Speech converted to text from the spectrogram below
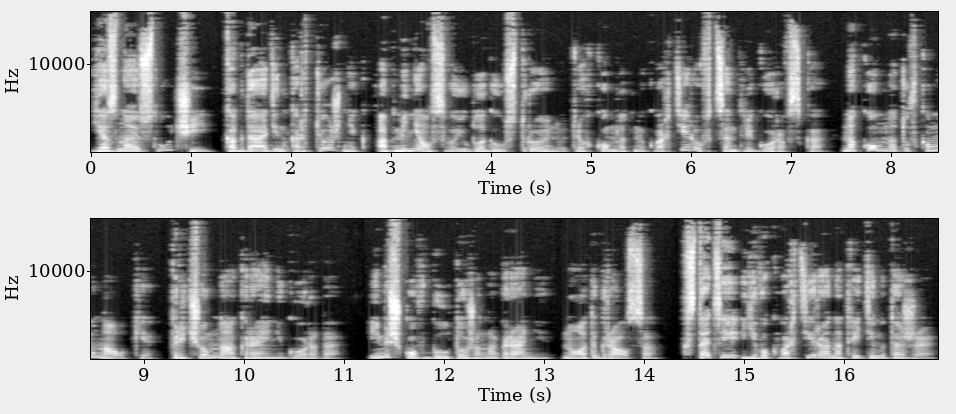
Я знаю случай, когда один картежник обменял свою благоустроенную трехкомнатную квартиру в центре Горовска на комнату в коммуналке, причем на окраине города. И Мешков был тоже на грани, но отыгрался. Кстати, его квартира на третьем этаже,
